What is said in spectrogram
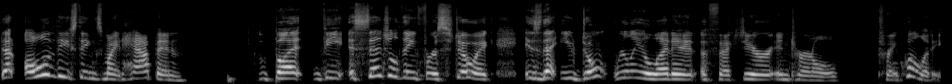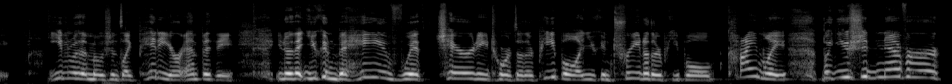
that all of these things might happen But the essential thing for a Stoic is that you don't really let it affect your internal tranquility. Even with emotions like pity or empathy, you know, that you can behave with charity towards other people and you can treat other people kindly, but you should never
